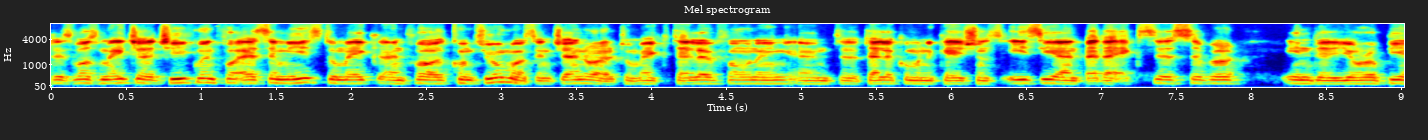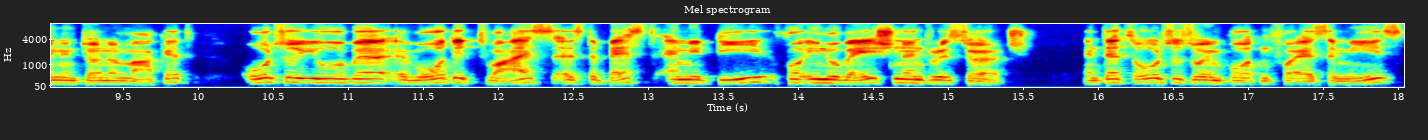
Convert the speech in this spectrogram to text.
This was a major achievement for SMEs to make and for consumers in general to make telephoning and uh, telecommunications easier and better accessible in the European internal market. Also, you were awarded twice as the best MEP for innovation and research. And that's also so important for SMEs.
